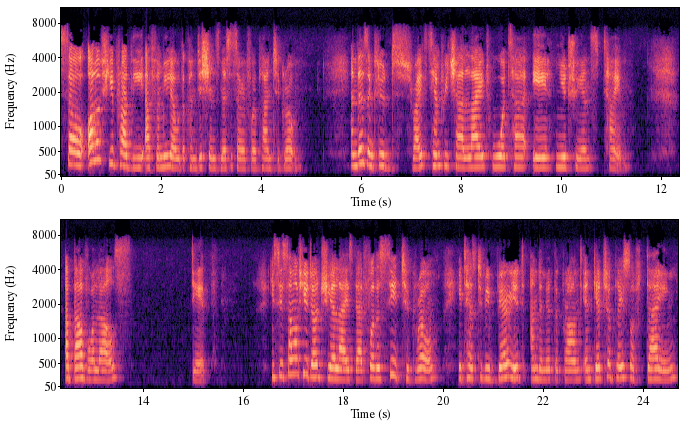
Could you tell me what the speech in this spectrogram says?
So, all of you probably are familiar with the conditions necessary for a plant to grow. And these include, right, temperature, light, water, air, nutrients, time. Above all else, depth. You see, some of you don't realize that for the seed to grow, it has to be buried underneath the ground and get to a place of dying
